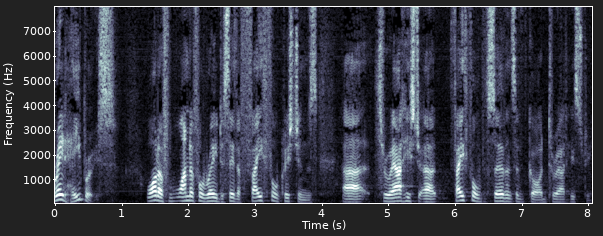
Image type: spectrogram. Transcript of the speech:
read Hebrews. What a wonderful read to see the faithful Christians uh, throughout history, uh, faithful servants of God throughout history.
